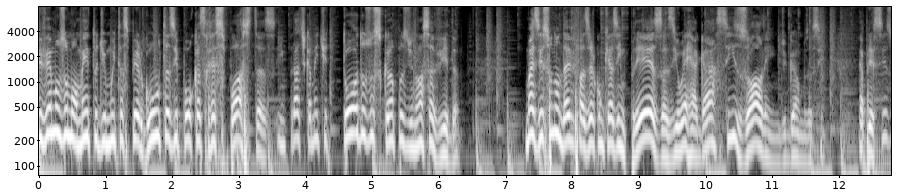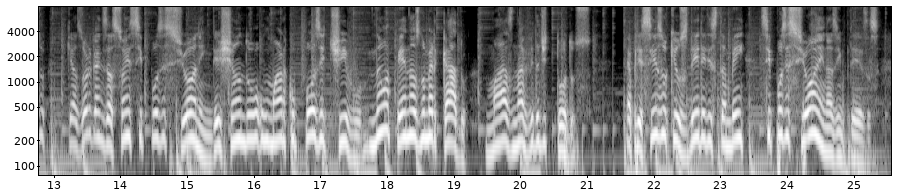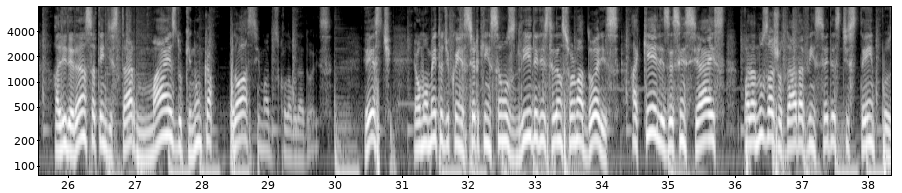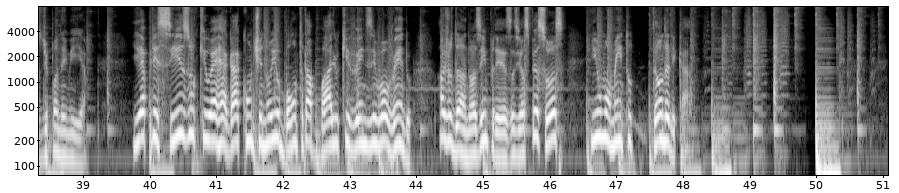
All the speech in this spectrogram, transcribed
Vivemos um momento de muitas perguntas e poucas respostas em praticamente todos os campos de nossa vida. Mas isso não deve fazer com que as empresas e o RH se isolem, digamos assim. É preciso que as organizações se posicionem, deixando um marco positivo, não apenas no mercado, mas na vida de todos. É preciso que os líderes também se posicionem nas empresas. A liderança tem de estar mais do que nunca próxima dos colaboradores. Este é o momento de conhecer quem são os líderes transformadores, aqueles essenciais para nos ajudar a vencer estes tempos de pandemia. E é preciso que o RH continue o bom trabalho que vem desenvolvendo, ajudando as empresas e as pessoas em um momento tão delicado.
